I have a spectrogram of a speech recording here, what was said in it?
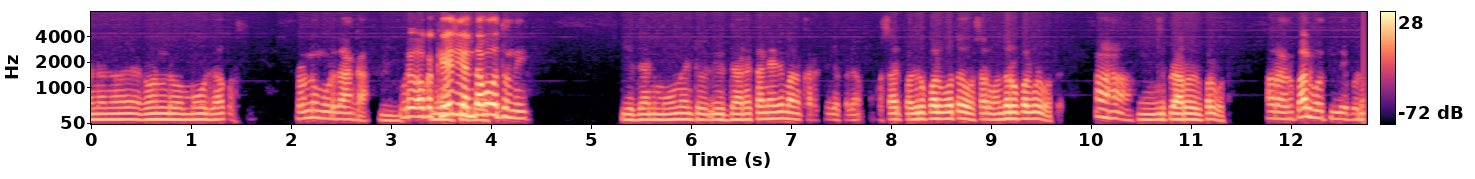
రెండు రెండు మూడు దాకా వస్తాయి. రెండు మూడు దాకా. ఇప్పుడు ఒక కేజీ ఎంత. పోతుంది? ఇక దాని మూమెంట్ ఈ ధరకు అనేది మనం కరెక్ట్ చెప్పలేం. ఒకసారి పది రూపాయలు పోతాయి ఒకసారి వంద రూపాయలు కూడా పోతాయి. ఇప్పుడు అరవై రూపాయలు పోతాయి. అరవై రూపాయలు పోతుంది ఇప్పుడు.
